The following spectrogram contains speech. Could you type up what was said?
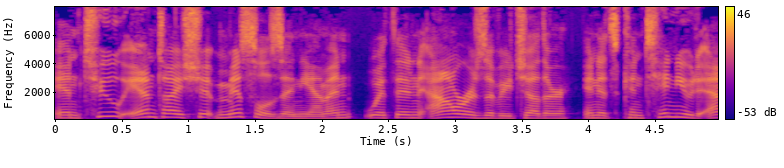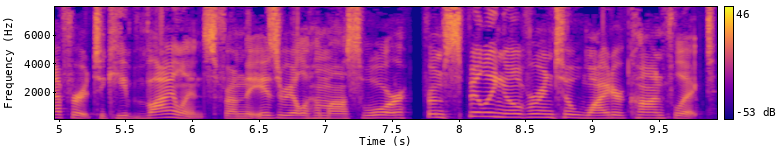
and two anti ship missiles in Yemen within hours of each other in its continued effort to keep violence from the Israel Hamas war from spilling over into wider conflict.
